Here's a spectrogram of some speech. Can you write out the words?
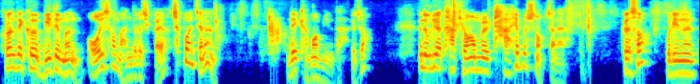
그런데 그 믿음은 어디서 만들어질까요? 첫 번째는 내 경험입니다. 그죠? 근데 우리가 다 경험을 다 해볼 수는 없잖아요. 그래서 우리는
